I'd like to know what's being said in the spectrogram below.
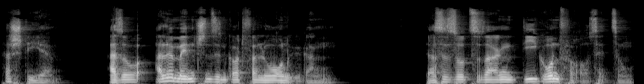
Verstehe. Also alle Menschen sind Gott verloren gegangen. Das ist sozusagen die Grundvoraussetzung.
